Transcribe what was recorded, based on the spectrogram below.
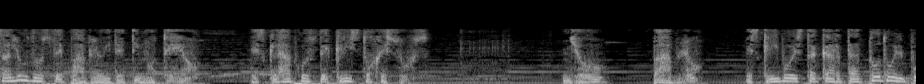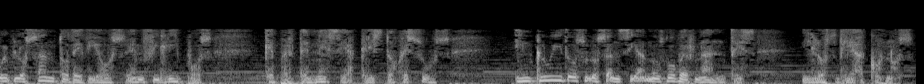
Saludos de Pablo y de Timoteo, esclavos de Cristo Jesús. Yo, Pablo, escribo esta carta a todo el pueblo santo de Dios en Filipos, que pertenece a Cristo Jesús, incluidos los ancianos gobernantes, y los diáconos.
